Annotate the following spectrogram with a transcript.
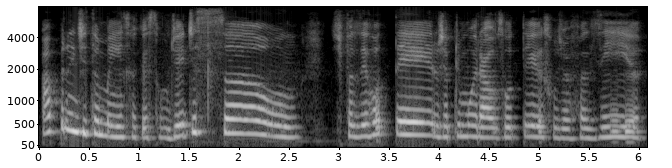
Aprendi também essa questão de edição, de fazer roteiros, de aprimorar os roteiros que eu já fazia,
